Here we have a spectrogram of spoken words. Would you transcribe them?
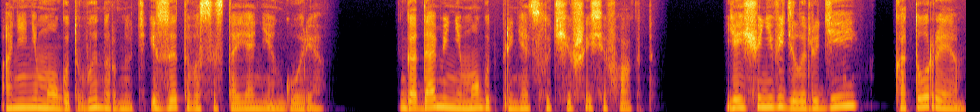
Они не могут вынырнуть из этого состояния горя. Годами не могут принять случившийся факт. Я еще не видела людей, которые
